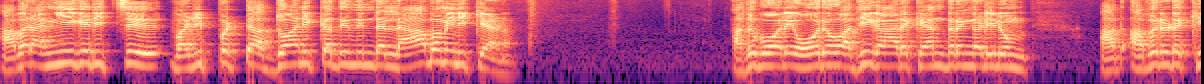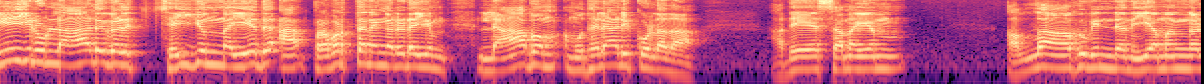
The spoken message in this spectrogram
അവരംഗീകരിച്ച് വഴിപ്പെട്ട് അധ്വാനിക്കുന്നതിന്റെ ലാഭം എനിക്കാണ്. അതുപോലെ ഓരോ അധികാര കേന്ദ്രങ്ങളിലും അവരുടെ കീഴിലുള്ള ആളുകൾ ചെയ്യുന്ന ഏത് പ്രവർത്തനങ്ങളുടെയും ലാഭം മുതലാളിക്കുള്ളതാ. അതേസമയം അള്ളാഹുവിന്റെ നിയമങ്ങൾ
